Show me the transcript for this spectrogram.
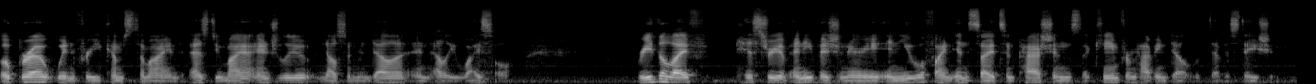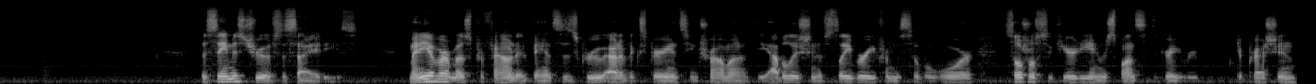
Oprah Winfrey comes to mind, as do Maya Angelou, Nelson Mandela, and Elie Wiesel. Read the life history of any visionary, and you will find insights and passions that came from having dealt with devastation. The same is true of societies. Many of our most profound advances grew out of experiencing trauma, the abolition of slavery from the Civil War, Social Security in response to the Great Depression,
